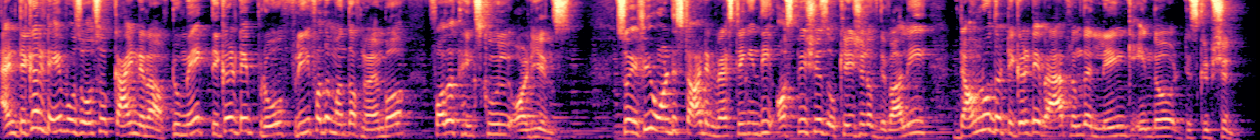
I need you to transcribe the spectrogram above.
And Tickertape was also kind enough to make Tickertape Pro free for the month of November for the Think School audience. So if you want to start investing in the auspicious occasion of Diwali, download the Tickertape app from the link in the description.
